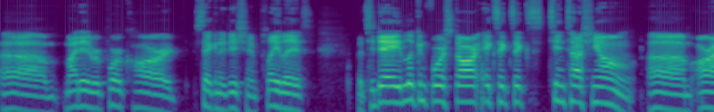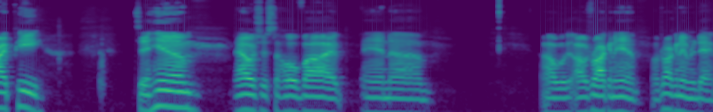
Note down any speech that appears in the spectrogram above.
um, My Day Report Card second edition playlist. But today, looking for a star, XXX Tentacion, um, RIP to him. That was just a whole vibe, and um, I was I was rocking him. I was rocking him today.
